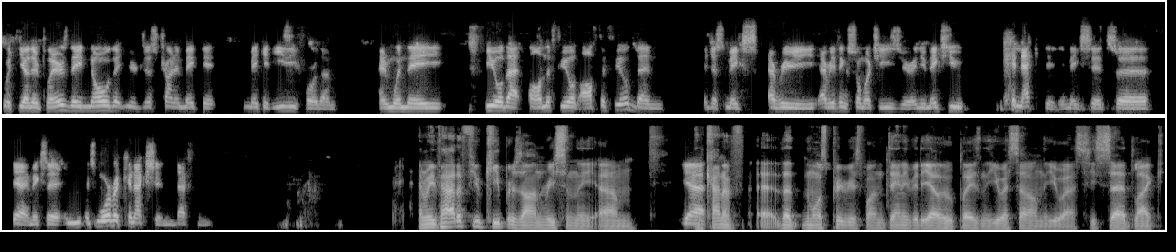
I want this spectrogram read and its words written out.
with the other players, they know that you're just trying to make it make it easy for them. And when they feel that on the field, off the field, then it just makes every everything so much easier, and it makes you connected. It makes it uh, yeah, it makes it it's more of a connection, definitely. And we've had a few keepers on recently. Um, yeah, kind of uh, the, the most previous one, Danny Vitiello, who plays in the USL in the US. He said like,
